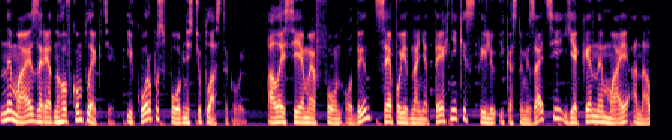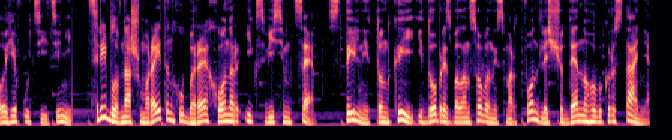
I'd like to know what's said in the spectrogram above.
немає зарядного в комплекті, і корпус повністю пластиковий. Але CMF Phone 1 – це поєднання техніки, стилю і кастомізації, яке не має аналогів у цій ціні. Срібло в нашому рейтингу бере Honor X8C. Стильний, тонкий і добре збалансований смартфон для щоденного використання.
